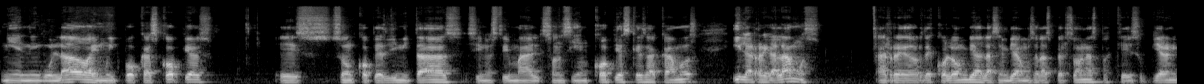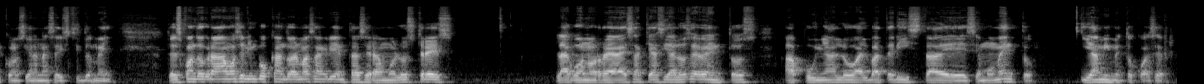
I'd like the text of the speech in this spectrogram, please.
ni en ningún lado, hay muy pocas copias. Es, son copias limitadas, si no estoy mal, son 100 copias que sacamos y las regalamos alrededor de Colombia, las enviamos a las personas para que supieran y conocieran a Safety Domain. Entonces, cuando grabamos el Invocando Almas Sangrientas, éramos los tres. La gonorrea esa que hacía los eventos apuñaló al baterista de ese momento y a mí me tocó hacer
